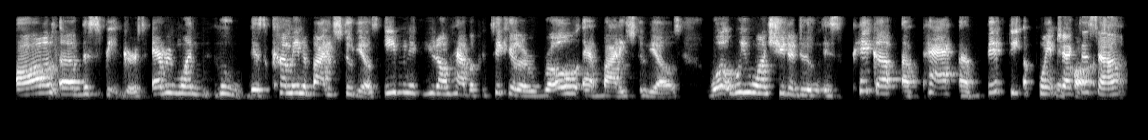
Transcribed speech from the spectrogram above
all of the speakers, everyone who is coming to Body Studios, even if you don't have a particular role at Body Studios, what we want you to do is pick up a pack of 50 appointment Check cards. this out.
